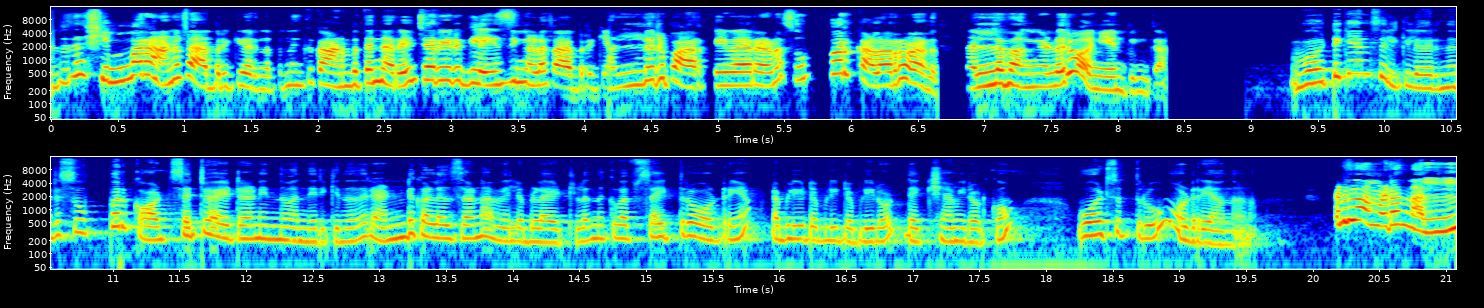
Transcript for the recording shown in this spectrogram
ഇത് ഷിമ്മർ ആണ് ഫാബ്രിക് വരുന്നത്. അപ്പൊ നിങ്ങൾക്ക് കാണുമ്പോൾ തന്നെ അറിയാം ചെറിയൊരു ഗ്ലേസിംഗ് ഉള്ള ഫാബ്രിക് നല്ലൊരു പാർട്ടി വെയർ ആണ് സൂപ്പർ കളറും ആണ്. നല്ല ഭംഗിയുള്ള ഒരു ഓനിയൻ പിങ്ക് ആണ് വേർട്ടിക്കാൻ സിൽക്കിൽ വരുന്ന ഒരു സൂപ്പർ കോട്ട് സെറ്റും ആയിട്ടാണ് ഇന്ന് വന്നിരിക്കുന്നത്. രണ്ട് കളേഴ്സാണ് അവൈലബിൾ ആയിട്ടുള്ളത്. നിങ്ങൾക്ക് വെബ്സൈറ്റ് ത്രൂ ഓർഡർ ചെയ്യാം. W W W dot Dakshami dot com WhatsApp through order ചെയ്യാവുന്നതാണ്. അടുത്ത നമ്മുടെ നല്ല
